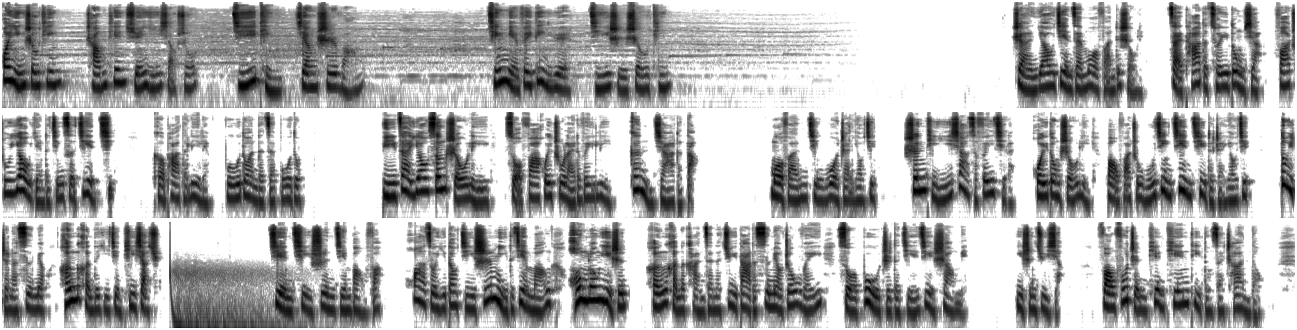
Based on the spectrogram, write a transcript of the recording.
欢迎收听长篇悬疑小说《极品僵尸王》，请免费订阅，及时收听。斩妖剑在莫凡的手里，在他的催动下，发出耀眼的金色剑气，可怕的力量不断的在波动，比在妖僧手里所发挥出来的威力更加的大。莫凡紧握斩妖剑，身体一下子飞起来，挥动手里爆发出无尽剑气的斩妖剑，对着那寺庙狠狠的一剑劈下去。剑气瞬间爆发，化作一道几十米的剑芒，轰隆一声，狠狠的砍在那巨大的寺庙周围所布置的结界上面。一声巨响，仿佛整片天地都在颤抖。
